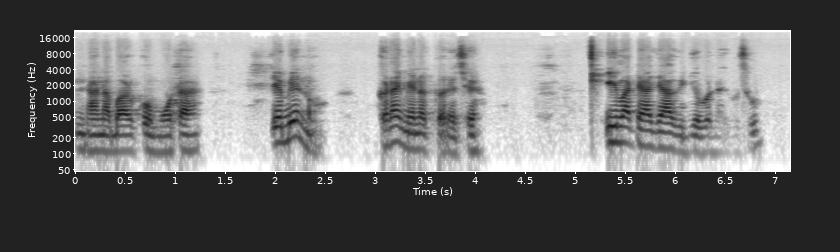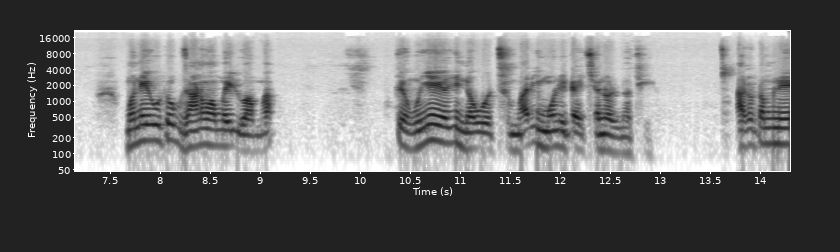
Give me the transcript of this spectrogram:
નાના બાળકો મોટા કે બેનો ઘણા મહેનત કરે છે. એ માટે આજે આ વીડિયો બનાવ્યો છું. મને એવું થોડુંક જાણવા મળ્યું આમાં કે હું એ હજી નવો જ છું. મારી મોનિટાઈઝ ચેનલ નથી. આ તો તમને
